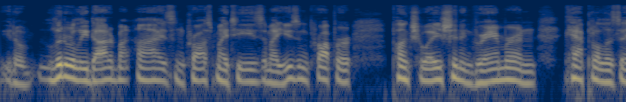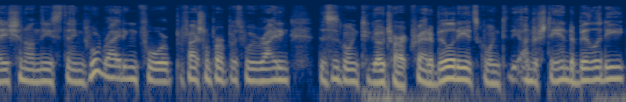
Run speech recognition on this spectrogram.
you know, literally dotted my I's and crossed my T's? Am I using proper punctuation and grammar and capitalization on these things? We're writing for professional purpose. We're writing, this is going to go to our credibility. It's going to the understandability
